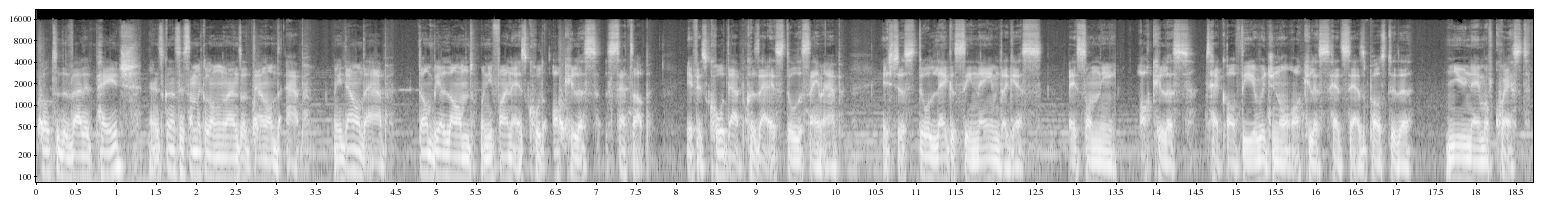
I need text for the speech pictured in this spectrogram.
Go to the valid page, and it's going to say something along the lines of download the app. When you download the app, don't be alarmed when you find that it's called Oculus Setup. If it's called that, because that is still the same app. It's just still legacy named, I guess, based on the Oculus tech of the original Oculus headset as opposed to the new name of Quest.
